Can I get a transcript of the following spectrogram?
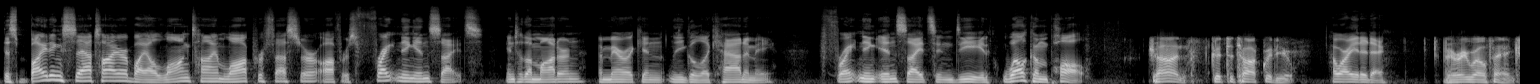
this biting satire by a longtime law professor offers frightening insights into the modern American legal academy. Frightening insights indeed. Welcome, Paul. John, good to talk with you. How are you today? Very well, thanks.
